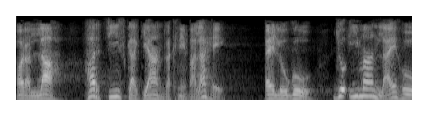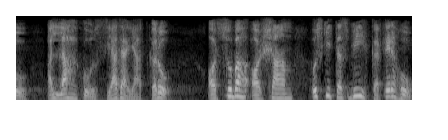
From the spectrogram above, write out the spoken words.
और अल्लाह हर चीज़ का ज्ञान रखने वाला है। ए लोगो, जो ईमान लाए हो, अल्लाह को ज़्यादा याद करो और सुबह और शाम उसकी तस्बीह करते रहो।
